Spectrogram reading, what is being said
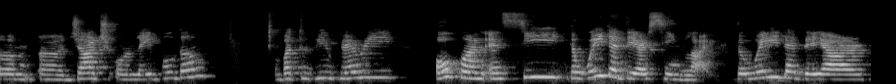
um, uh, judge or label them, but to be very open and see the way that they are seeing life, the way that they are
